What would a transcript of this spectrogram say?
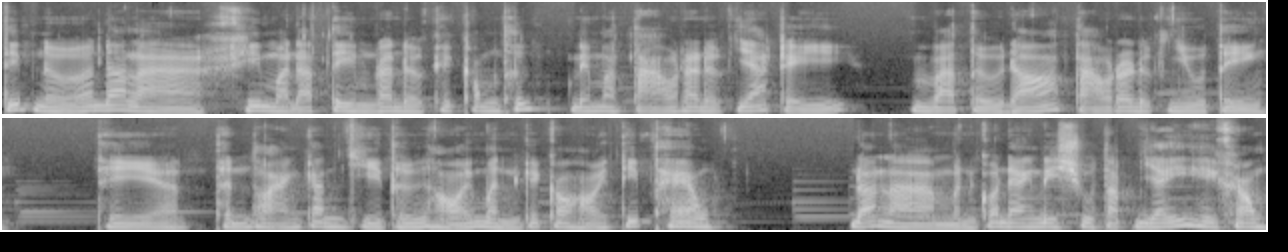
Tiếp nữa, đó là khi mà đã tìm ra được cái công thức để mà tạo ra được giá trị và từ đó tạo ra được nhiều tiền, thì à, thỉnh thoảng các anh chị thử hỏi mình cái câu hỏi tiếp theo. Đó là mình có đang đi sưu tập giấy hay không?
